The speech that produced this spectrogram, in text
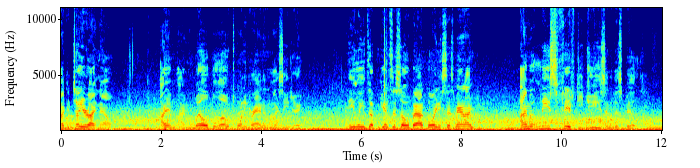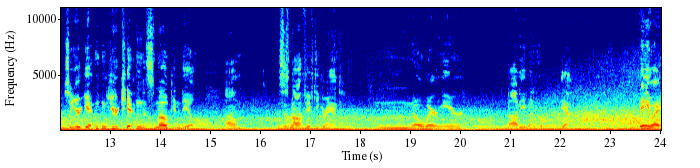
I can tell you right now, I am I'm well below 20 grand into my CJ. And he leans up against this old bad boy and he says, man, I'm I'm at least 50 G's into this build. So you're getting you're getting the smoking deal. Um, this is not 50 grand. Nowhere near. Not even. Yeah. Anyway,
